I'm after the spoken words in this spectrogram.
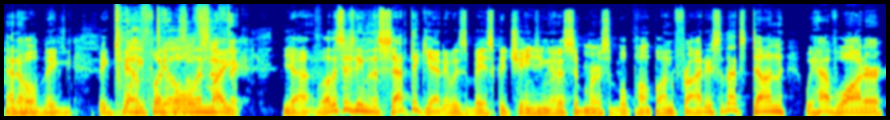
Got a whole big big twenty foot hole in my yeah. Well, this isn't even the septic yet. It was basically changing out a submersible pump on Friday, so that's done. We have water.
